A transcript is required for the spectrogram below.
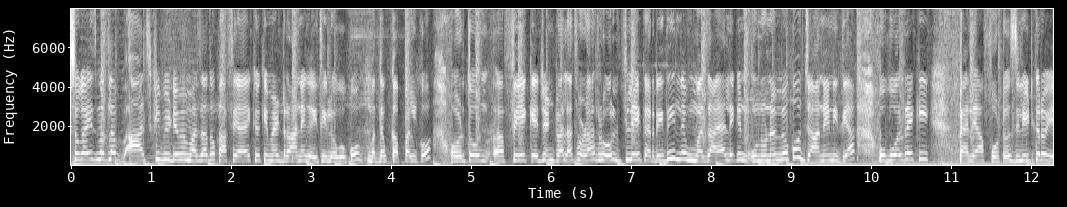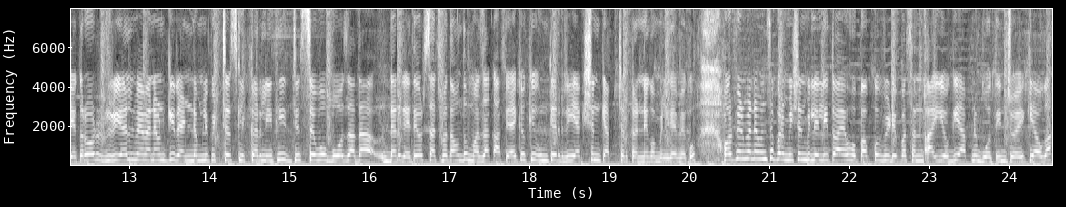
सो गाइज़ मतलब आज की वीडियो में मज़ा तो काफ़ी आया क्योंकि मैं डराने गई थी लोगों को मतलब कपल को, और तो फेक एजेंट वाला थोड़ा रोल प्ले कर रही थी मज़ा आया, लेकिन उन्होंने मेरे को जाने नहीं दिया। वो बोल रहे कि, पहले आप फ़ोटोज़ डिलीट करो, ये करो, और रियल में मैंने उनकी रैंडमली पिक्चर्स क्लिक कर ली थी, जिससे वो बहुत ज़्यादा डर गए थे। और सच बताऊँ तो मज़ा काफ़ी आया क्योंकि उनके रिएक्शन कैप्चर करने को मिल गए मेरे को। और फिर मैंने उनसे परमिशन भी ले ली तो आई होप आपको वीडियो पसंद आई होगी, आपने बहुत इन्जॉय किया होगा।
